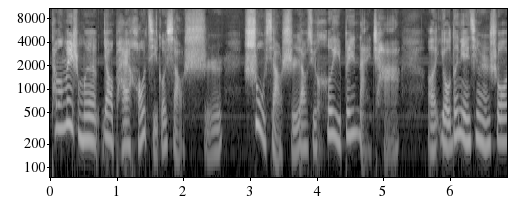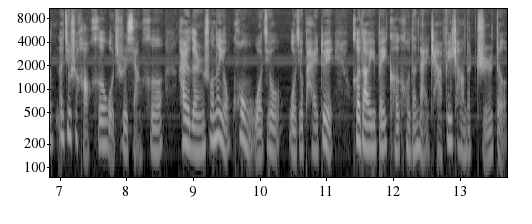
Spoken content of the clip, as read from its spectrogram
他们为什么要排好几个小时、数小时要去喝一杯奶茶？呃，有的年轻人说那就是好喝，我就是想喝；还有的人说那有空我就我就排队喝到一杯可口的奶茶，非常的值得。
